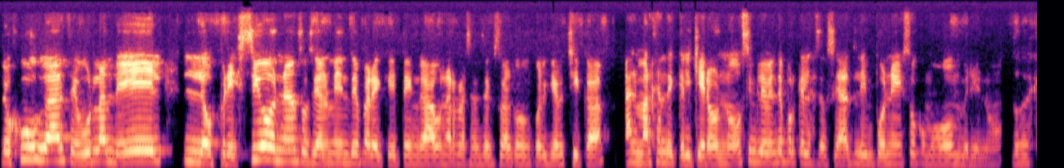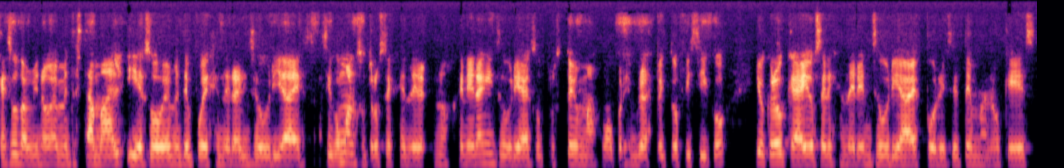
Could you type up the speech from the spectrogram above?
Lo juzgan, se burlan de él, lo presionan socialmente para que tenga una relación sexual con cualquier chica, al margen de que él quiera o no, simplemente porque la sociedad le impone eso como hombre, ¿no? Entonces que eso también obviamente está mal y eso obviamente puede generar inseguridades, así como a nosotros se nos generan inseguridades otros temas, como por ejemplo el aspecto físico, yo creo que a ellos se les genera inseguridades por ese tema, ¿no? Que es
